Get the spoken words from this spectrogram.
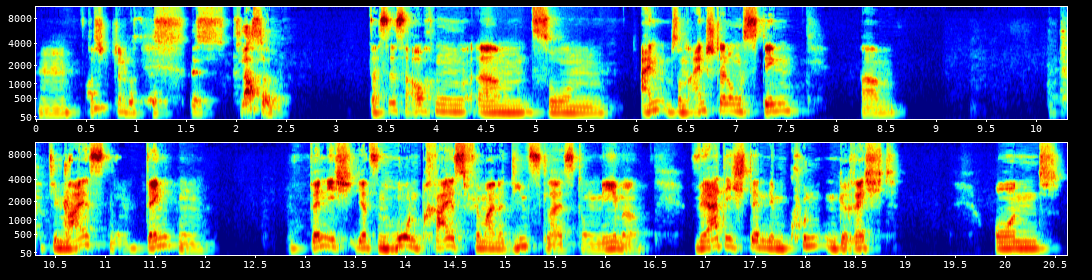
Mhm, das stimmt. Das ist, ist, klasse. Das ist auch ein, ähm, so, ein, ein, so ein Einstellungsding. Ähm, die meisten denken, wenn ich jetzt einen hohen Preis für meine Dienstleistung nehme, werde ich denn dem Kunden gerecht? Und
